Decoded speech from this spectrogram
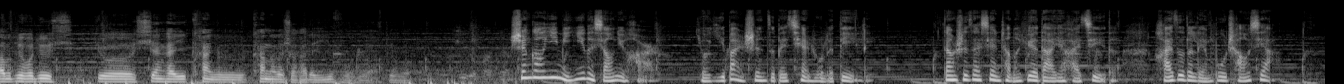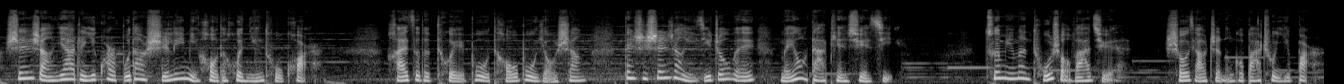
他们最后就就掀开一看，就看到了小孩的衣服，是吧？最后，身高一米一的小女孩，有一半身子被嵌入了地里。当时在现场的岳大爷还记得，孩子的脸部朝下，身上压着一块不到十厘米厚的混凝土块。”孩子的腿部、头部有伤，但是身上以及周围没有大片血迹。村民们徒手挖掘，手脚只能够扒出一半儿。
